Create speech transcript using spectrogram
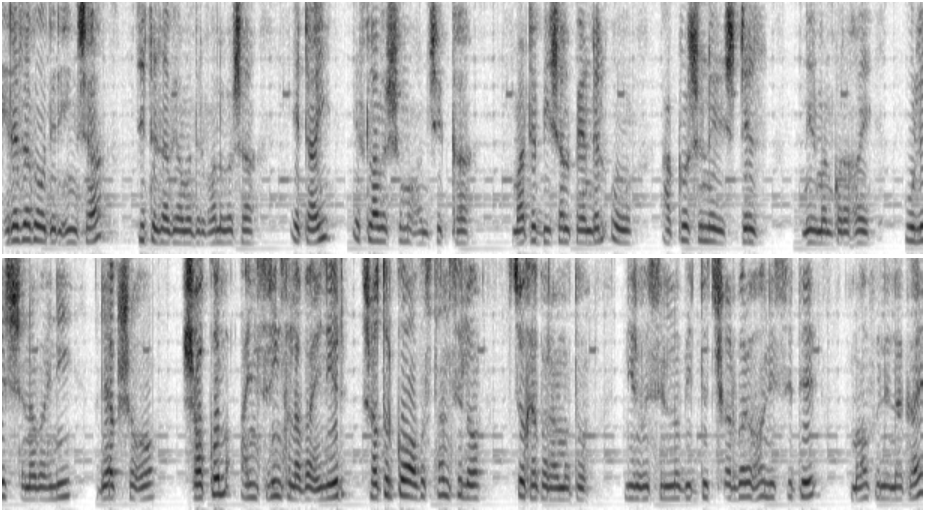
হেরে যাবে ওদের হিংসা, জিতে যাবে আমাদের ভালোবাসা। এটাই ইসলামের সুমহান শিক্ষা। মাঠে বিশাল প্যান্ডেল ও আকর্ষণীয় স্টেজ নির্মাণ করা হয়। পুলিশ, সেনাবাহিনী, র্যাব সহ সকল আইন শৃঙ্খলা বাহিনীর সতর্ক অবস্থান ছিল চোখে পড়ার মতো। নির্বিচ্ছিন্ন বিদ্যুৎ সরবরাহ নিশ্চিতে মাহফিল এলাকায়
